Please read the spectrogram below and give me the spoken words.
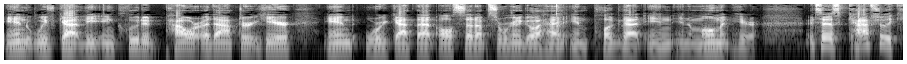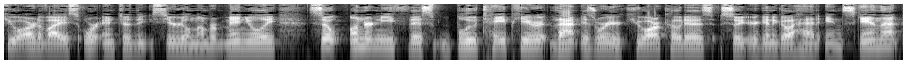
and we've got the included power adapter here and we've got that all set up. So we're going to go ahead and plug that in in a moment here. It says capture the QR device or enter the serial number manually. So underneath this blue tape here, that is where your QR code is. So you're going to go ahead and scan that.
